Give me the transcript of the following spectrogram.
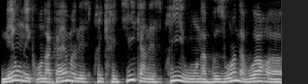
Mais on, est, on a quand même un esprit critique, un esprit où on a besoin d'avoir. Euh,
